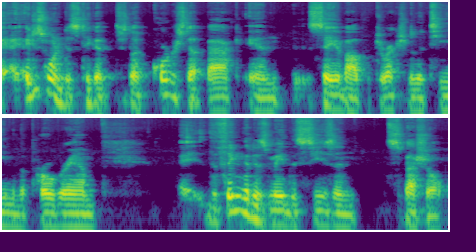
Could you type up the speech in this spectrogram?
I, I, just wanted to take a just a quarter step back and say about the direction of the team and the program. The thing that has made this season special,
